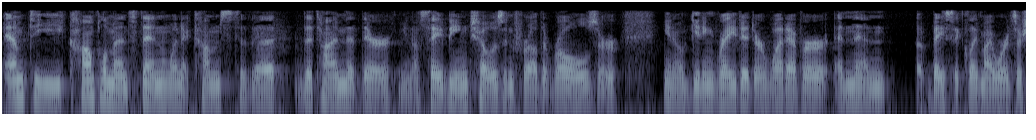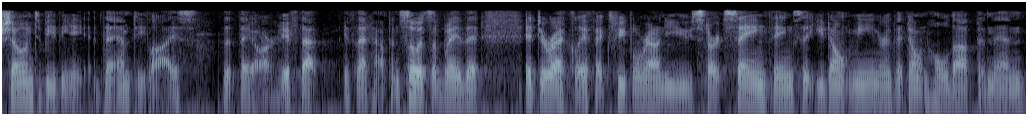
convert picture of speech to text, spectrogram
empty compliments, then when it comes to the the time that they're, you know, say being chosen for other roles or, you know, getting rated or whatever, and then basically my words are shown to be the the empty lies that they are, if that if that happens. So it's a way that it directly affects people around you. You start saying things that you don't mean or that don't hold up, and then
